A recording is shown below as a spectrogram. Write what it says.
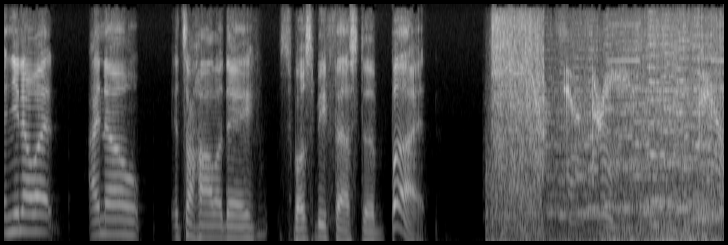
And you know what? I know it's a holiday, supposed to be festive, but In three, two,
